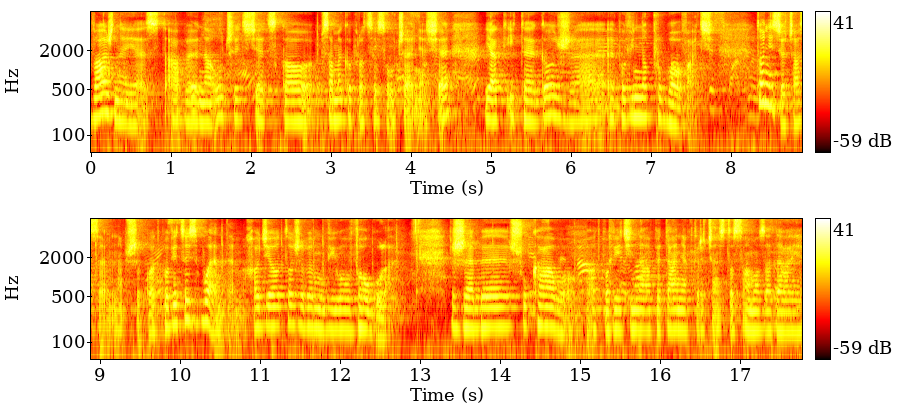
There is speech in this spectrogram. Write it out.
ważne jest, aby nauczyć dziecko samego procesu uczenia się, jak i tego, że powinno próbować. To nic, że czasem na przykład powie coś z błędem. Chodzi o to, żeby mówiło w ogóle żeby szukało odpowiedzi na pytania, które często samo zadaje,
